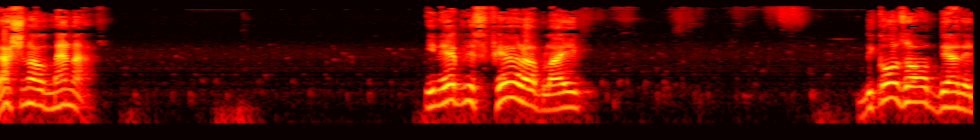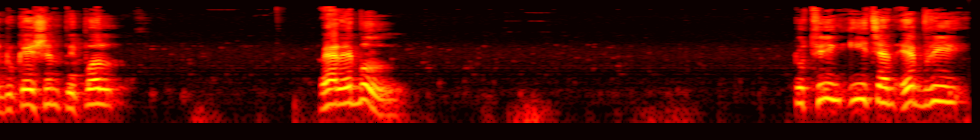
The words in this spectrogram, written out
rational manner. In every sphere of life, because of their education, people were able to think each and every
